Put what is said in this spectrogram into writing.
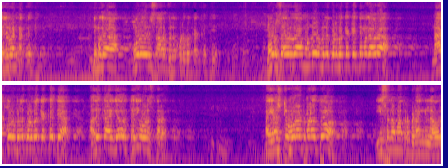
ಎಲೆವೆನ್ ಆಕತಿ. ನಿಮಗ ಮೂರುವರೆ ಸಾವಿರ ಬಿಲ್ ಕೊಡ್ಬೇಕಾಕತಿ. ಮೂರ್ ಸಾವಿರದ ಮುನ್ನೂರು ಬಿಲ್ ಕೊಡ್ಬೇಕಾಕೈತಿ ನಿಮಗ ಅವ್ರ? ನಾಲ್ಕೂರು ಬಿಲ್ ಕೊಡ್ಬೇಕಾಕೈತಿ. ಅದಕ್ಕಾಗಿ ಅವ್ರ ತರಿ ಓಡಿಸ್ತಾರ. ಎಷ್ಟು ಹೋರಾಟ ಮಾಡತ್ತು, ಈ ಸಲ ಮಾತ್ರ ಬಿಡಂಗಿಲ್ಲ ಅವರ.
